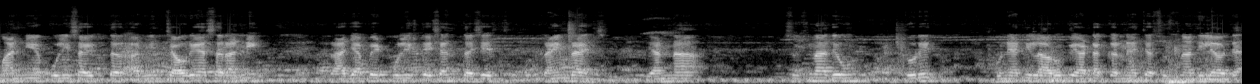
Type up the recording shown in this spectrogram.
माननीय पोलीस आयुक्त अरविंद चावरिया सरांनी राजापेठ पोलीस स्टेशन तसेच क्राईम ब्रँच यांना सूचना देऊन त्वरित गुन्ह्यातील आरोपी अटक करण्याच्या सूचना दिल्या होत्या.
